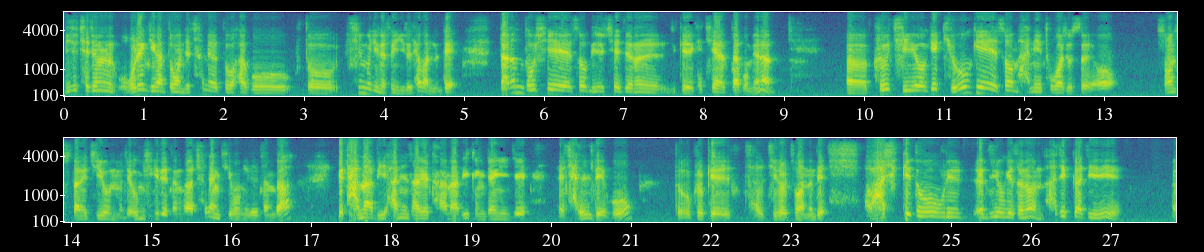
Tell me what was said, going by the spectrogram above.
미주체전을 오랜 기간 동안 이제 참여도 하고 또 실무진에서 일을 해왔는데 다른 도시에서 미주체전을 이렇게 개최하다 보면은 어, 그 지역의 교계에서 많이 도와줬어요. 선수단의 지원 문제, 음식이라든가 차량 지원이라든가 단합이 한인사회 단합이 굉장히 이제 잘 되고 또 그렇게 잘 지도해 왔는데 아쉽게도 우리 뉴욕에서는 아직까지 어,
